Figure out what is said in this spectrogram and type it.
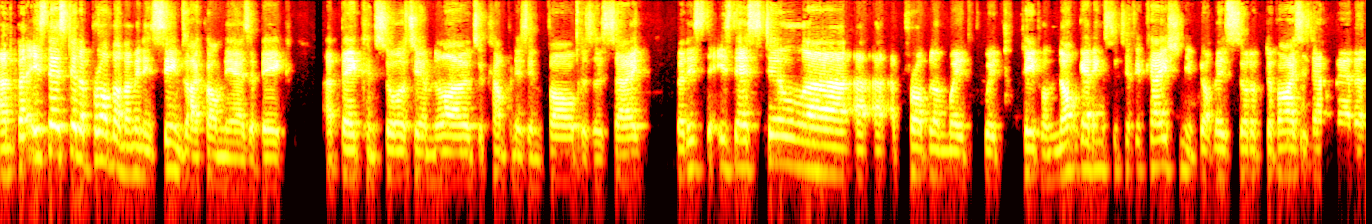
Um, but is there still a problem? I mean, it seems like OmniAir is a big a big consortium, loads of companies involved, as I say. But is, is there still uh, a, a, problem with, with people not getting certification? You've got these sort of devices out there that,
